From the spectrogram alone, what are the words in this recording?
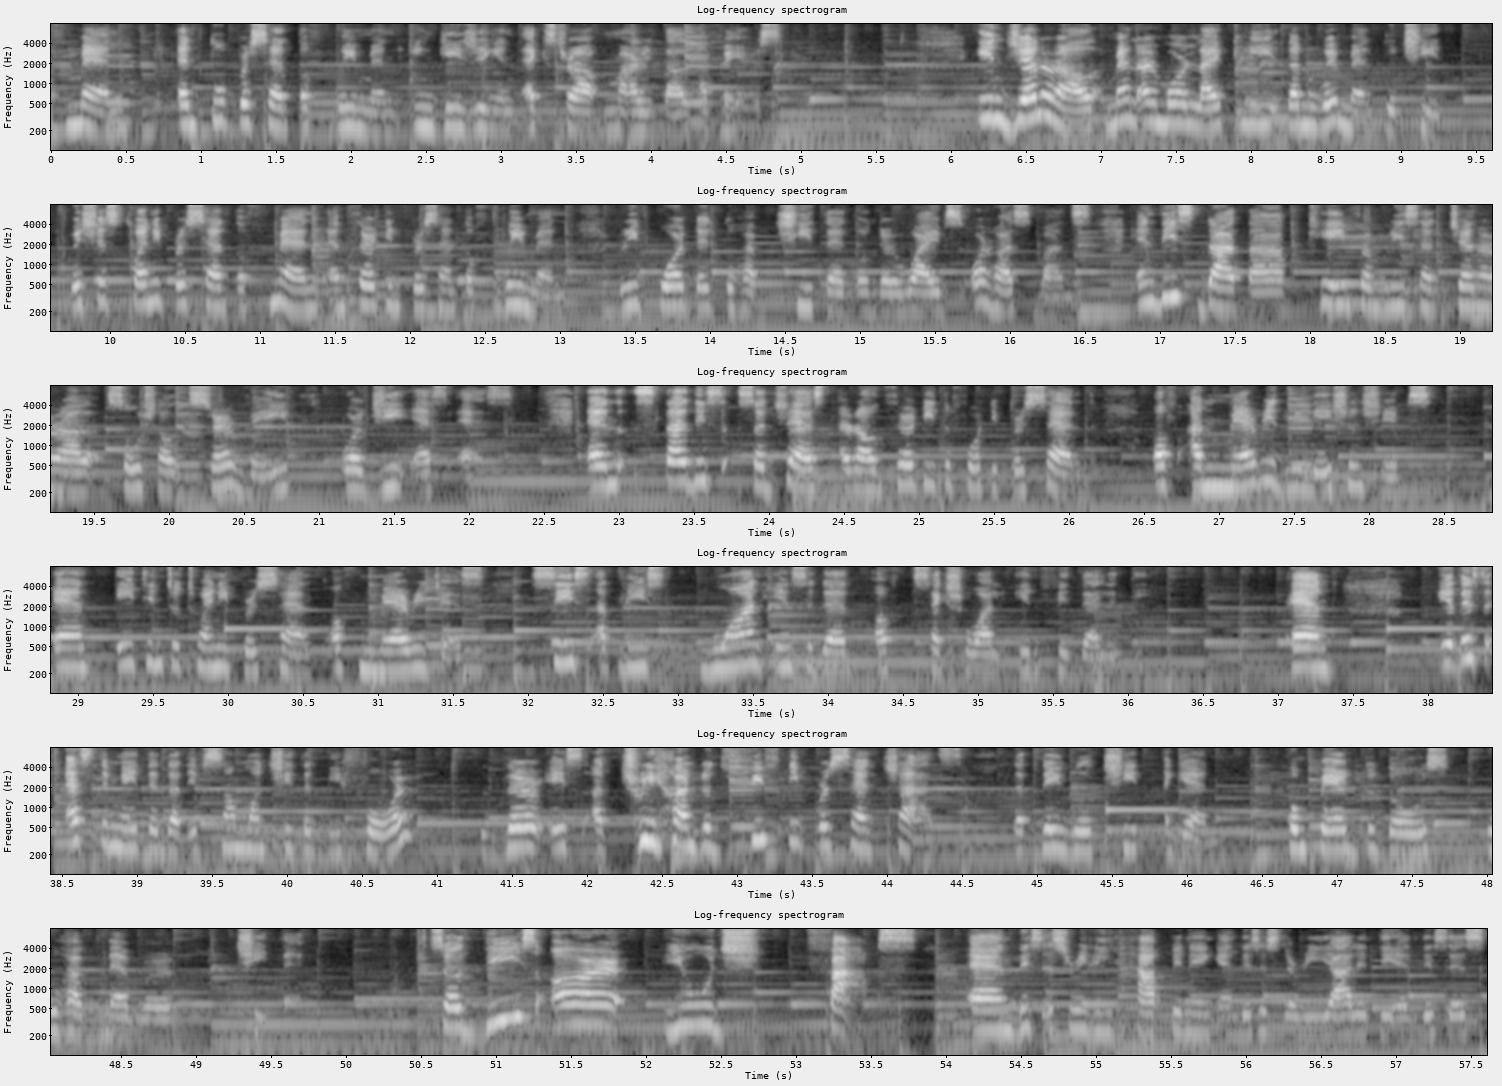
of men and 2% of women engaging in extramarital affairs. In general, men are more likely than women to cheat, which is 20% of men and 13% of women reported to have cheated on their wives or husbands. And this data came from recent General Social Survey or GSS. And studies suggest around 30 to 40% of unmarried relationships and 18 to 20% of marriages sees at least one incident of sexual infidelity. And it is estimated that if someone cheated before, there is a 350% chance that they will cheat again compared to those who have never cheated. So these are huge facts and this is really happening and this is the reality and this is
